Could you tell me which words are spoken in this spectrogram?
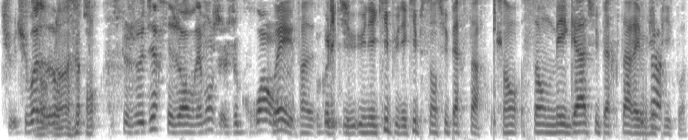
Tu, tu vois, ce, que je veux dire, c'est genre vraiment, je, crois en, ouais, au collectif. Une équipe, une équipe sans superstar, sans, sans méga superstar MVP, quoi.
